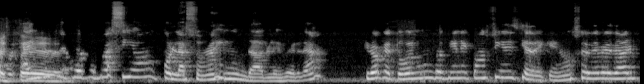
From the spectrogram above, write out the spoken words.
este... hay mucha preocupación por las zonas inundables, ¿verdad? Creo que todo el mundo tiene conciencia de que no se debe dar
